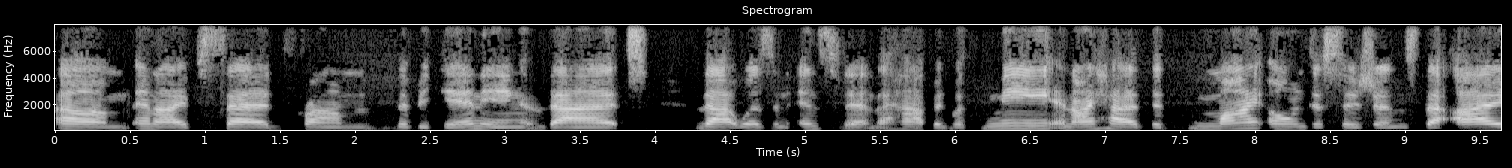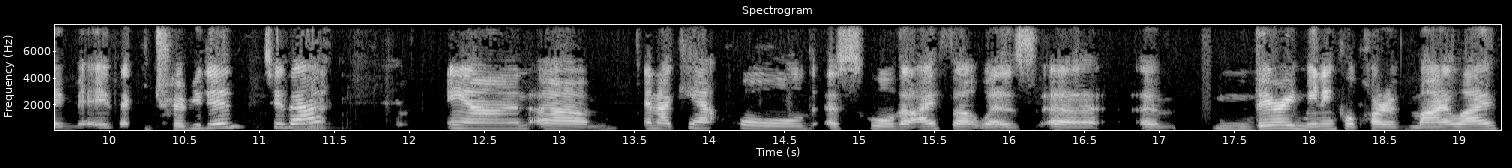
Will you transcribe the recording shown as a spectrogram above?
Um, and I've said from the beginning that that was an incident that happened with me, and I had the, my own decisions that I made that contributed to that. Right. And um, and I can't hold a school that I felt was a, a very meaningful part of my life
